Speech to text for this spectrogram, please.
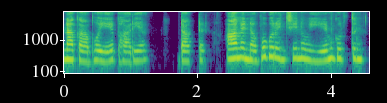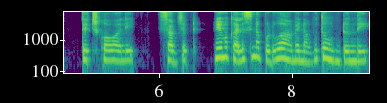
నా కాబోయే భార్య. డాక్టర్. ఆమె నవ్వు గురించి నువ్వు ఏం గుర్తు తెచ్చుకోవాలి? సబ్జెక్ట్. మేము కలిసినప్పుడు ఆమె నవ్వుతూ ఉంటుంది.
